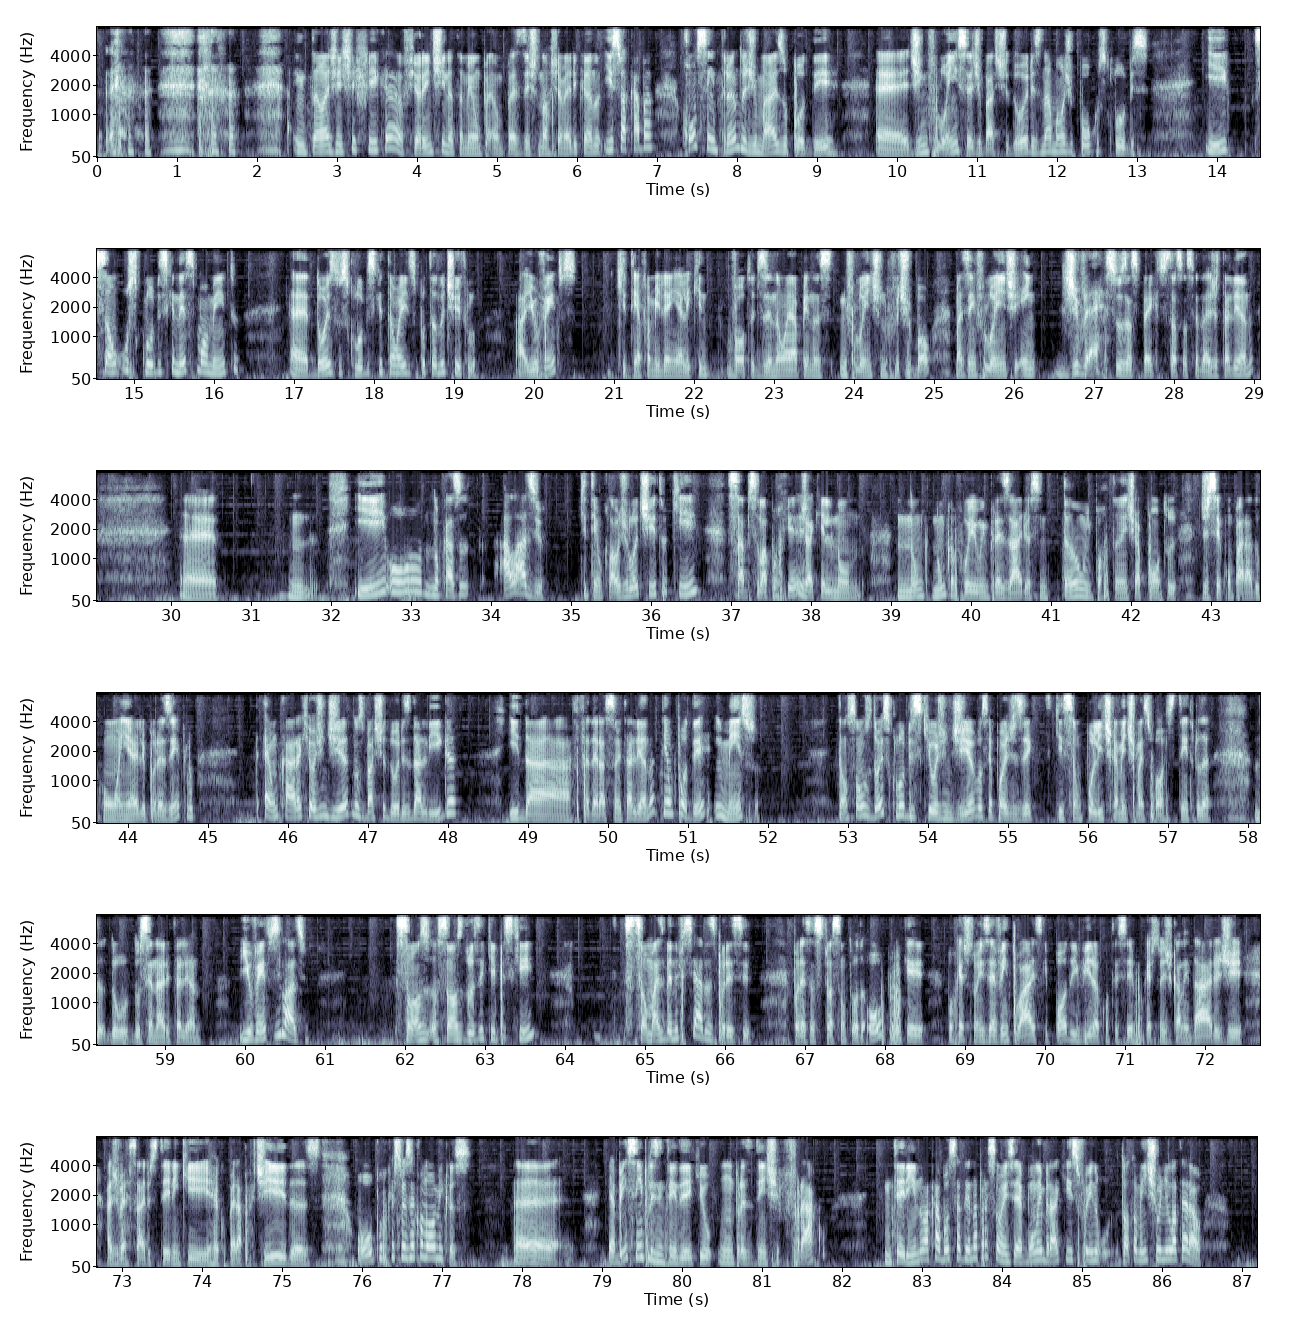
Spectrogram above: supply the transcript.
então a gente fica. Fiorentina também é um, um presidente norte-americano. Isso acaba concentrando demais o poder é, de influência de bastidores na mão de poucos clubes. E são os clubes que nesse momento, é, dois dos clubes que estão aí disputando o título. A Juventus, que tem a família Agnelli, que, volto a dizer, não é apenas influente no futebol, mas é influente em diversos aspectos da sociedade italiana. É, e o, no caso, a Lazio, que tem o Claudio Lotito, que sabe-se lá por quê, já que ele não, nunca foi um empresário assim tão importante a ponto de ser comparado com o Agnelli, por exemplo, é um cara que hoje em dia, nos bastidores da Liga e da Federação Italiana, tem um poder imenso. Então são os dois clubes que hoje em dia você pode dizer que são politicamente mais fortes dentro da, do, do, do cenário italiano. Juventus e Lazio. São as, são as duas equipes que são mais beneficiadas por, esse, por essa situação toda. Ou porque por questões eventuais que podem vir a acontecer, por questões de calendário, de adversários terem que recuperar partidas, ou por questões econômicas. É, é bem simples entender que um presidente fraco interino acabou cedendo a pressões. É bom lembrar que isso foi totalmente unilateral.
